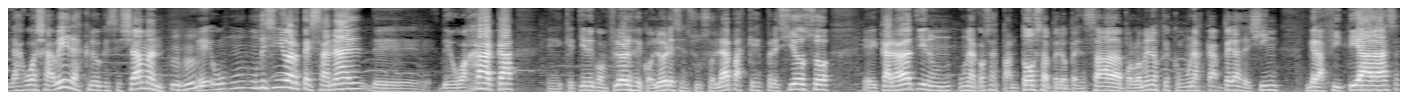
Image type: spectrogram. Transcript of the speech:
las guayaberas, creo que se llaman, un, un diseño artesanal de, de Oaxaca. Eh, que tiene con flores de colores en sus solapas, que es precioso. Eh, Canadá tiene un- una cosa espantosa, pero pensada, por lo menos que es como unas camperas de jean grafiteadas,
